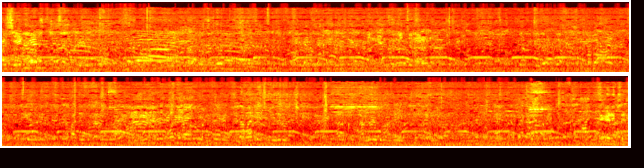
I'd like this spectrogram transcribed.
Terima kasih.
